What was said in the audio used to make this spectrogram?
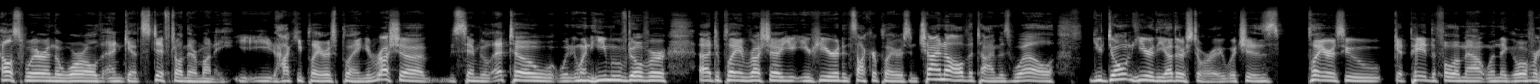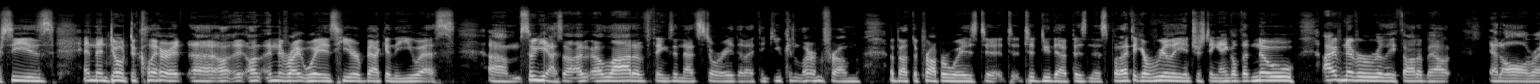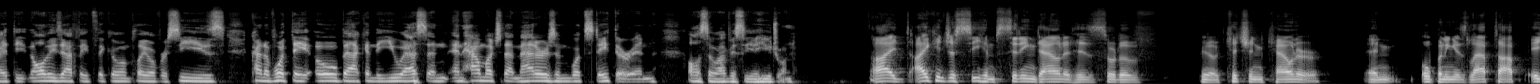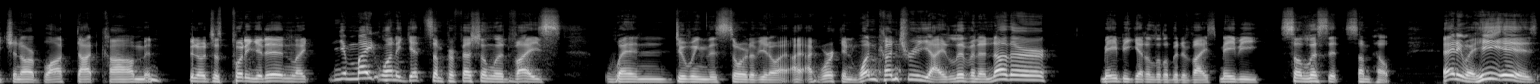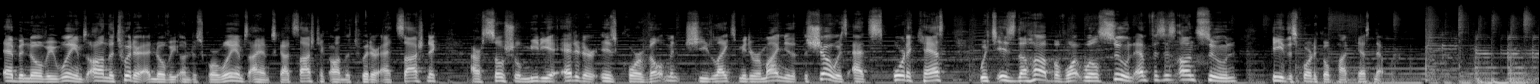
elsewhere in the world and get stiffed on their money. You, you, hockey players playing in Russia, Samuel Eto'o, when, when he moved over uh, to play in Russia, you, you hear it in soccer players in China all the time as well. You don't hear the other story, which is players who get paid the full amount when they go overseas and then don't declare it uh, in the right ways here back in the U.S. Um, so yes, a, a, lot of things in that story that I think you can learn from about the proper ways to, to, to do that business. But I think a really interesting angle that no, I've never really thought about at all. Right, the, all these athletes that go and play overseas, kind of what they owe back in the U.S. and and how much that matters and what state they're in. Also, obviously, a huge one. I I can just see him sitting down at his sort of you know kitchen counter and opening his laptop hnrblock.com and you know just putting it in like you might want to get some professional advice when doing this sort of you know I, I work in one country i live in another. Maybe get a little bit of advice maybe solicit some help Anyway, he is Eben Novy Williams on the Twitter at Novy underscore Williams. I am Scott Soshnick on the Twitter at Soshnick. Our social media editor is Cora Veltman. She likes me to remind you that the show is at Sporticast, which is the hub of what will soon, emphasis on soon, be the Sportico Podcast Network.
